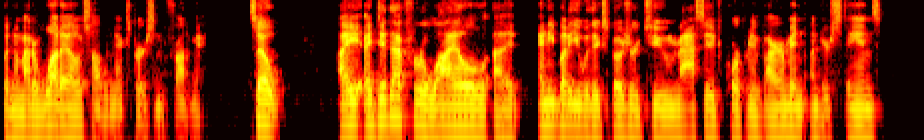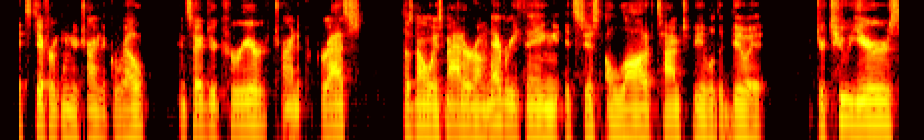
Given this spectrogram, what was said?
But no matter what, I always saw the next person in front of me. So I, I did that for a while. Uh, anybody with exposure to massive corporate environment understands it's different when you're trying to grow inside your career, trying to progress. Doesn't always matter on everything. It's just a lot of time to be able to do it. After two years,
